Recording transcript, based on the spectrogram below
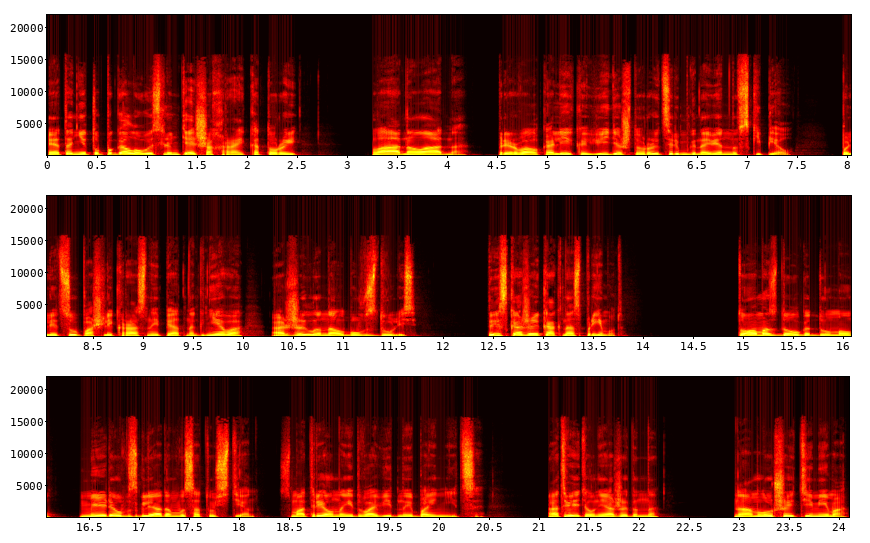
Это не тупоголовый слюнтяй Шахрай, который... Ладно, ладно, прервал Калика, видя, что рыцарь мгновенно вскипел. По лицу пошли красные пятна гнева, а жилы на лбу вздулись. Ты скажи, как нас примут? Томас долго думал, мерил взглядом высоту стен, смотрел на едва видные бойницы. Ответил неожиданно: "Нам лучше идти мимо".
